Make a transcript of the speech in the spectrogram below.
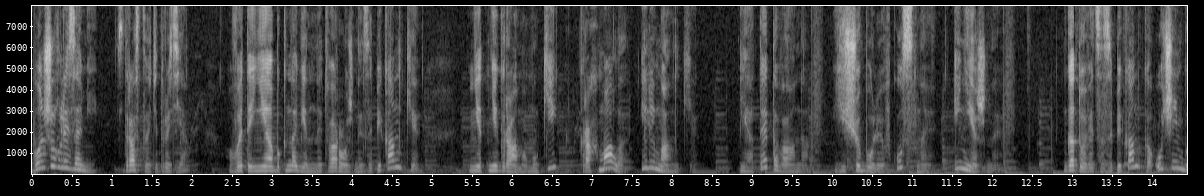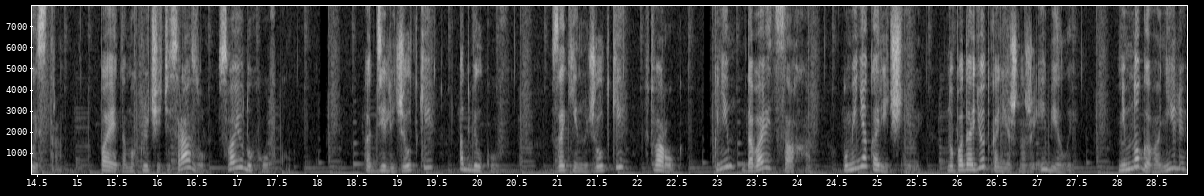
Bonjour les amis! Здравствуйте, друзья! В этой необыкновенной творожной запеканке нет ни грамма муки, крахмала или манки. И от этого она еще более вкусная и нежная. Готовится запеканка очень быстро, поэтому включите сразу свою духовку. Отделить желтки от белков. Закинуть желтки в творог. К ним добавить сахар. У меня коричневый, но подойдет, конечно же, и белый. Немного ванили,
